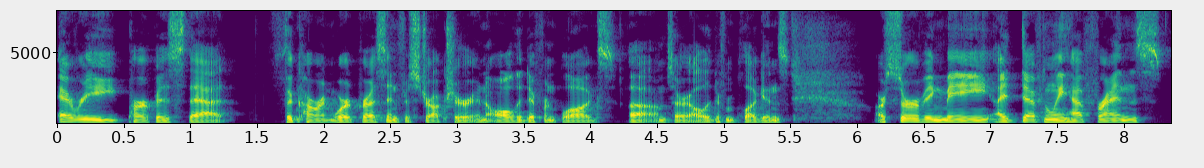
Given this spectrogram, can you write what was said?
every purpose that the current WordPress infrastructure and all the different blogs, uh, I'm sorry, all the different plugins are serving me. I definitely have friends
